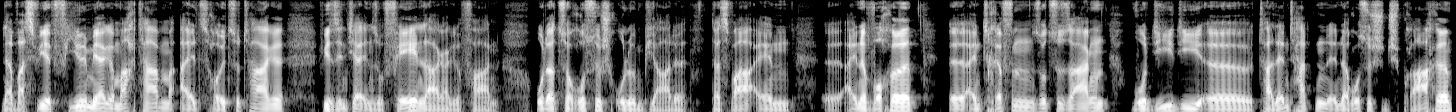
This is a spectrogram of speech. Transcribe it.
Na, was wir viel mehr gemacht haben als heutzutage, wir sind ja in so Ferienlager gefahren oder zur Russisch-Olympiade. Das war ein, äh, eine Woche, äh, ein Treffen sozusagen, wo die, die äh, Talent hatten in der russischen Sprache,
